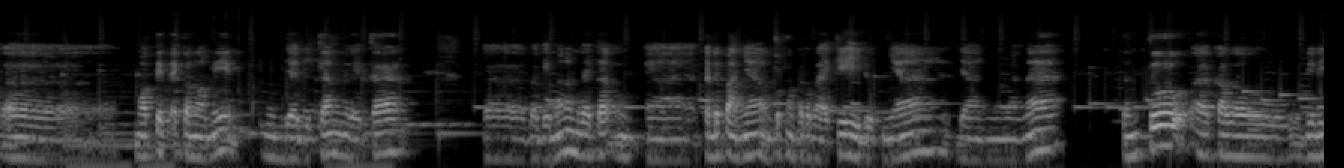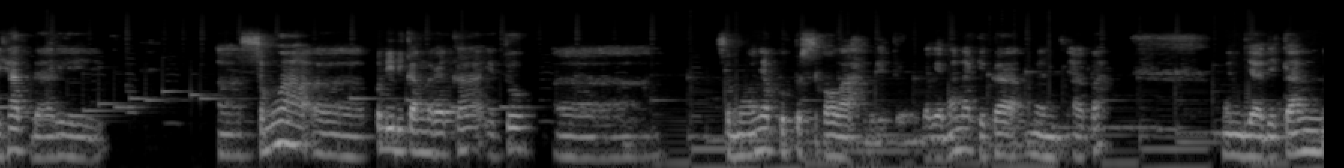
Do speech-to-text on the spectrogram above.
uh, motif ekonomi menjadikan mereka bagaimana mereka eh, ke depannya untuk memperbaiki hidupnya yang mana tentu eh, kalau dilihat dari semua pendidikan mereka itu semuanya putus sekolah begitu. Bagaimana kita men, apa, menjadikan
